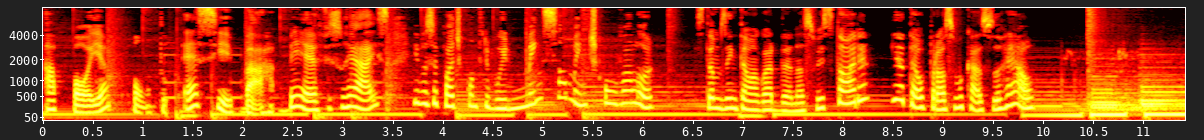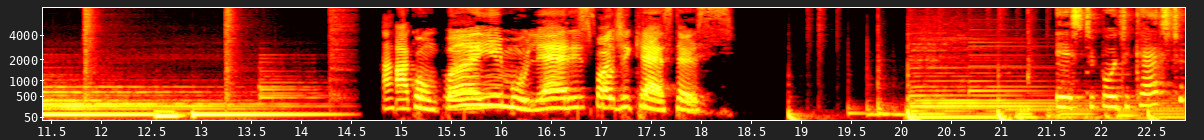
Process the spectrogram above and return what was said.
apoia.se barra bfsurreais e você pode contribuir mensalmente com o valor. Estamos então aguardando a sua história e até o próximo caso real. Acompanhe Mulheres Podcasters. Este podcast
